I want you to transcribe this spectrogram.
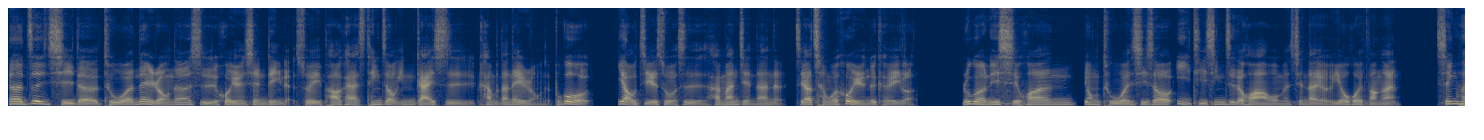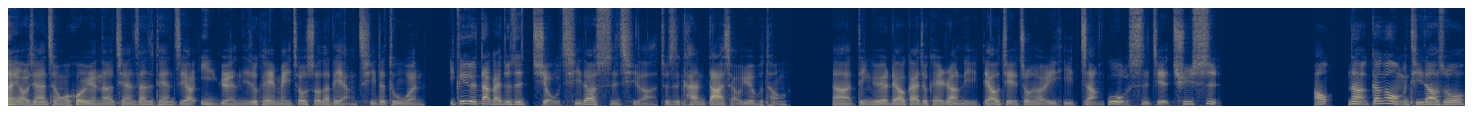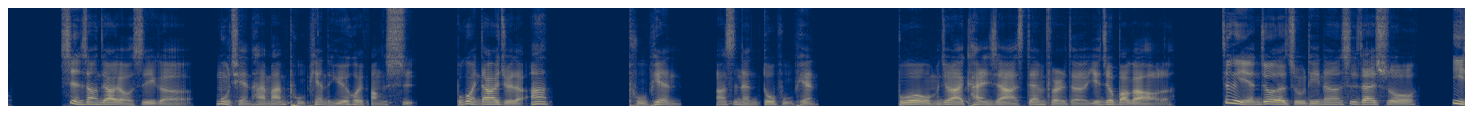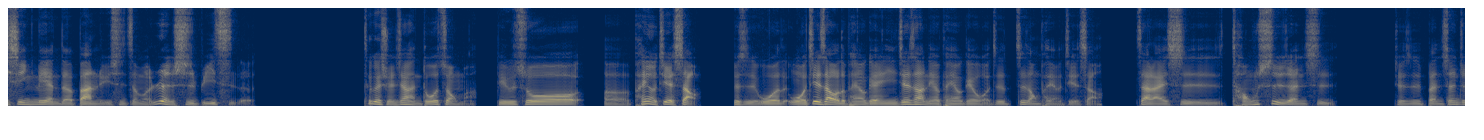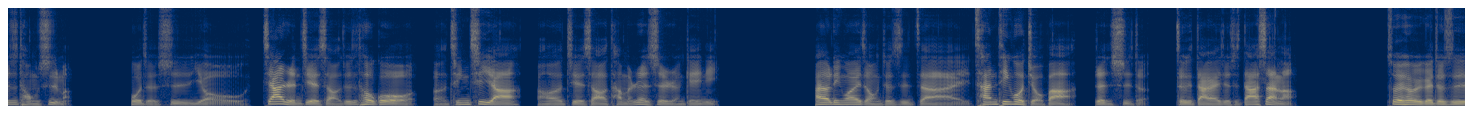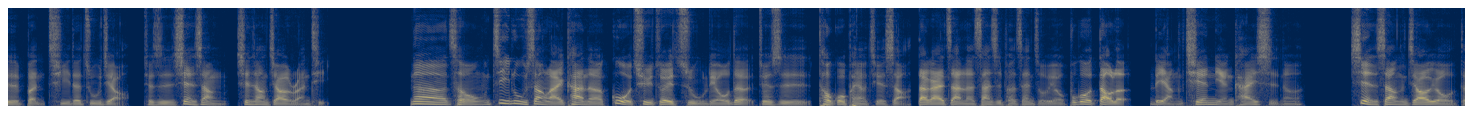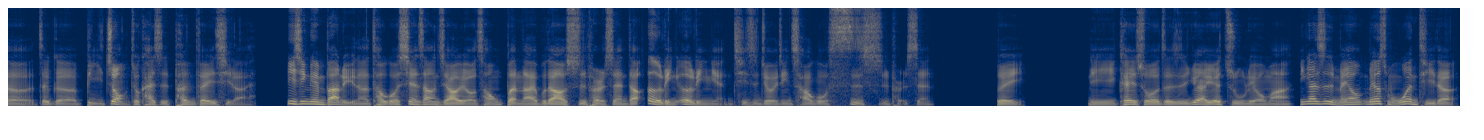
那这一期的图文内容呢是会员限定的，所以 podcast 听众应该是看不到内容的。不过要解锁是还蛮简单的，只要成为会员就可以了。如果你喜欢用图文吸收议题心智的话，我们现在有优惠方案。新朋友现在成为会员呢，前三十天只要一元，你就可以每周收到两期的图文。一个月大概就是九期到十期啦，就是看大小月不同。那订阅了解就可以让你了解重要议题，掌握世界趋势。好，那刚刚我们提到说，线上交友是一个目前还蛮普遍的约会方式。不过你大概觉得啊，普遍啊是能多普遍？不过我们就来看一下 Stanford 的研究报告好了。这个研究的主题呢是在说异性恋的伴侣是怎么认识彼此的。这个选项很多种嘛。比如说，呃，朋友介绍，就是我我介绍我的朋友给你，你介绍你的朋友给我，这这种朋友介绍。再来是同事认识，就是本身就是同事嘛，或者是有家人介绍，就是透过呃亲戚啊，然后介绍他们认识的人给你。还有另外一种就是在餐厅或酒吧认识的，这个大概就是搭讪了。最后一个就是本期的主角，就是线上线上交友软体。那从记录上来看呢，过去最主流的就是透过朋友介绍，大概占了三十 percent 左右。不过到了两千年开始呢，线上交友的这个比重就开始喷飞起来。异性恋伴侣呢，透过线上交友，从本来不到十 percent 到二零二零年，其实就已经超过四十 percent。所以你可以说这是越来越主流吗？应该是没有没有什么问题的。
